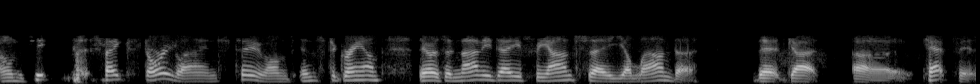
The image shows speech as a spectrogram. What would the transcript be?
on fake storylines too on Instagram. There was a 90 Day Fiance Yolanda that got uh, catfished,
